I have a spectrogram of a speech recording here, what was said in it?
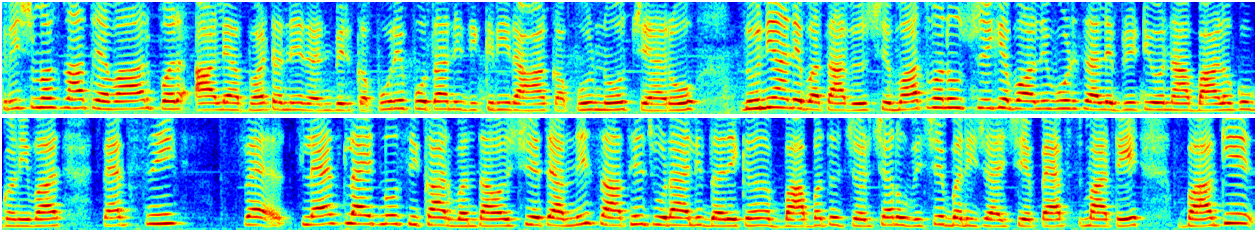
ક્રિસમસના તહેવાર પર આલિયા ભટ્ટ અને રણબીર કપૂરે પોતાની દીકરી રાહા કપૂરનો ચહેરો દુનિયાને બતાવ્યો છે. મહત્વનું છે કે બોલિવૂડ સેલિબ્રિટીઓના બાળકો ઘણીવાર પેપ્સની ફે- ફ્લેશ લાઇટનો શિકાર બનતા હોય છે. તેમની સાથે જોડાયેલી દરેક બાબત ચર્ચાનો વિષય બની જાય છે. પેપ્સ માટે ભાગ્યે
